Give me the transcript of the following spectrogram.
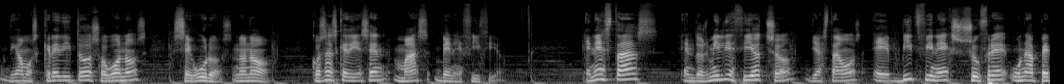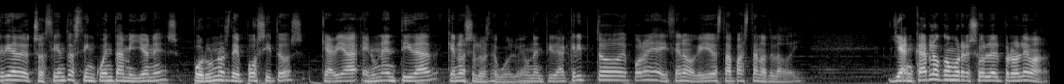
digamos, créditos o bonos seguros. No, no. Cosas que diesen más beneficio. En estas, en 2018, ya estamos, eh, Bitfinex sufre una pérdida de 850 millones por unos depósitos que había en una entidad que no se los devuelve. Una entidad cripto de Polonia dice, no, que yo esta pasta no te la doy. Giancarlo, ¿cómo resuelve el problema?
